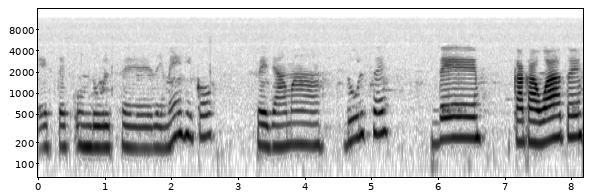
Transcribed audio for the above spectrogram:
Este es un dulce de México. Se llama dulce de cacahuate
